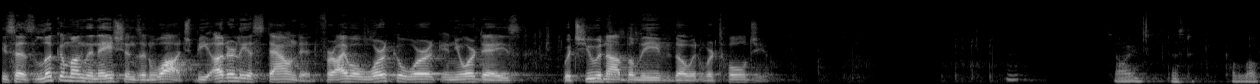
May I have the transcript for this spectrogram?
He says, Look among the nations and watch, be utterly astounded, for I will work a work in your days which you would not believe though it were told you. Sorry, just a couple of.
